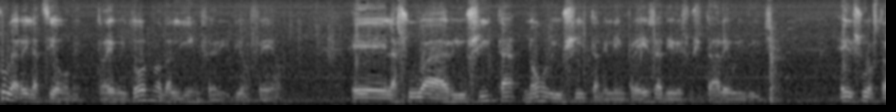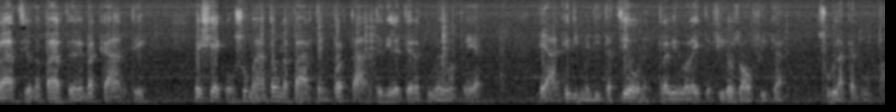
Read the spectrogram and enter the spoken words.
Sulla relazione tra il ritorno dagli inferi di Orfeo e la sua riuscita, non riuscita nell'impresa di risuscitare Euridice e il suo strazio da parte delle baccanti, e si è consumata una parte importante di letteratura europea e anche di meditazione, tra virgolette, filosofica sull'accaduto.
